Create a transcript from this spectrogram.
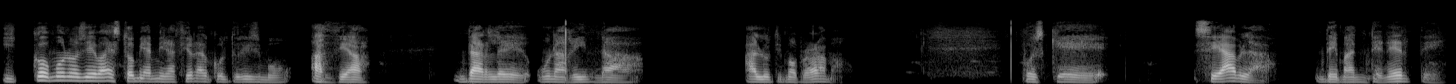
¿Y cómo nos lleva esto mi admiración al culturismo hacia darle una guinda al último programa? Pues que se habla de mantenerte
